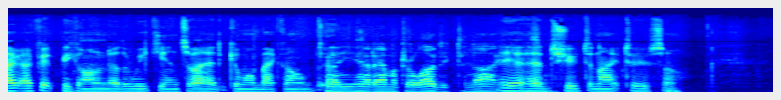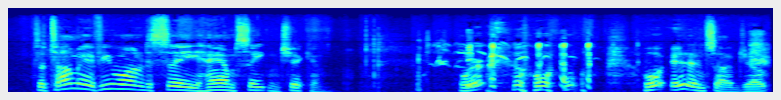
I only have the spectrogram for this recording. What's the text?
I, I couldn't be gone another weekend, so I had to come on back home. But Uh, you had Amateur Logic tonight. yeah, I had to shoot tonight too. So So tell me if you wanted to see ham, seat, and chicken. Where? what inside joke?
